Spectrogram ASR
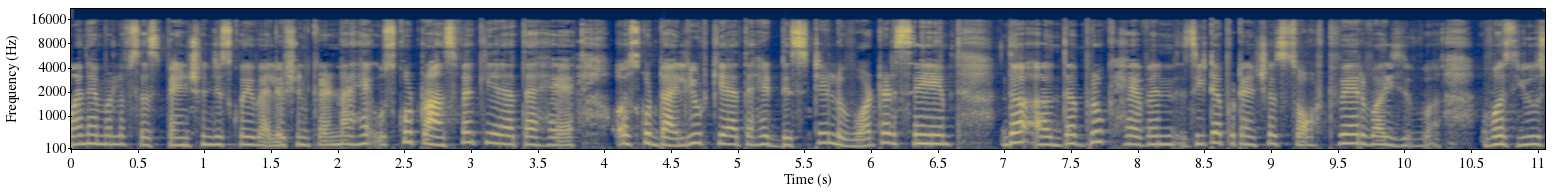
one M of suspension जिसको इवेल्यूशन करना है, उसको ट्रांसफ़र किया जाता है। और उसको डाइल्यूट किया जाता है डिस्टिल्ड वाटर से। The the Brookhaven zeta potential software was use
